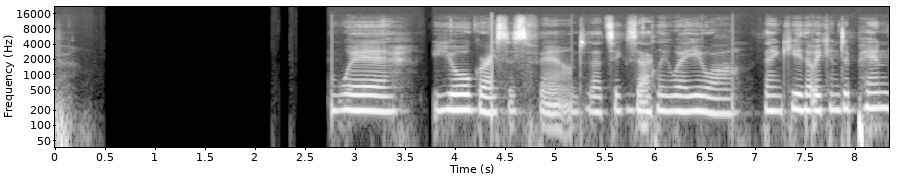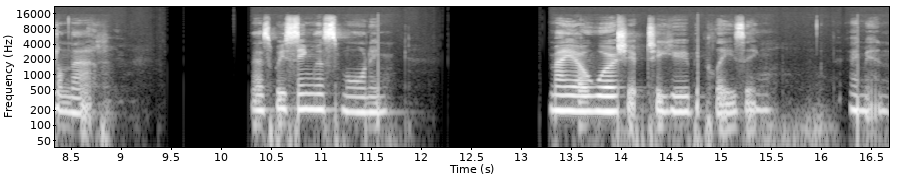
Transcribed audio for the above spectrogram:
Where your grace is found, that's exactly where you are. Thank you that we can depend on that. As we sing this morning, may our worship to you be pleasing. Amen.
